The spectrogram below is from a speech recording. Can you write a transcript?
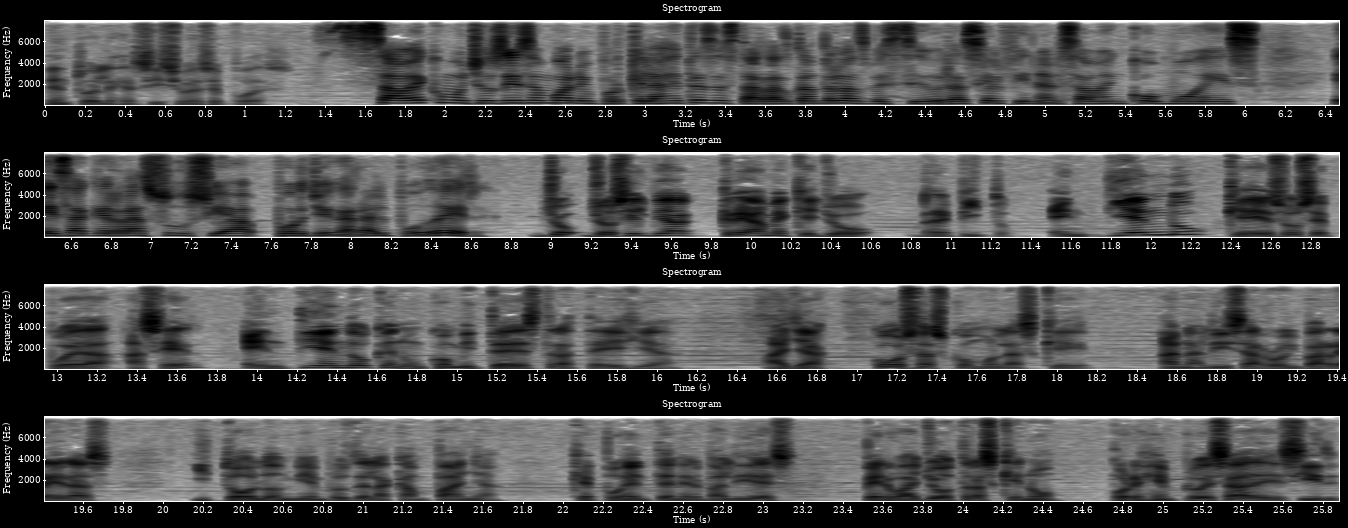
dentro del ejercicio de ese poder. Sabe que muchos dicen, bueno, ¿y por qué la gente se está rasgando las vestiduras y al final saben cómo es esa guerra sucia por llegar al poder? Yo, yo Silvia, créame que yo repito, entiendo que eso se pueda hacer, entiendo que en un comité de estrategia haya cosas como las que analiza Roy Barreras y todos los miembros de la campaña que pueden tener validez, pero hay otras que no. Por ejemplo, esa de decir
